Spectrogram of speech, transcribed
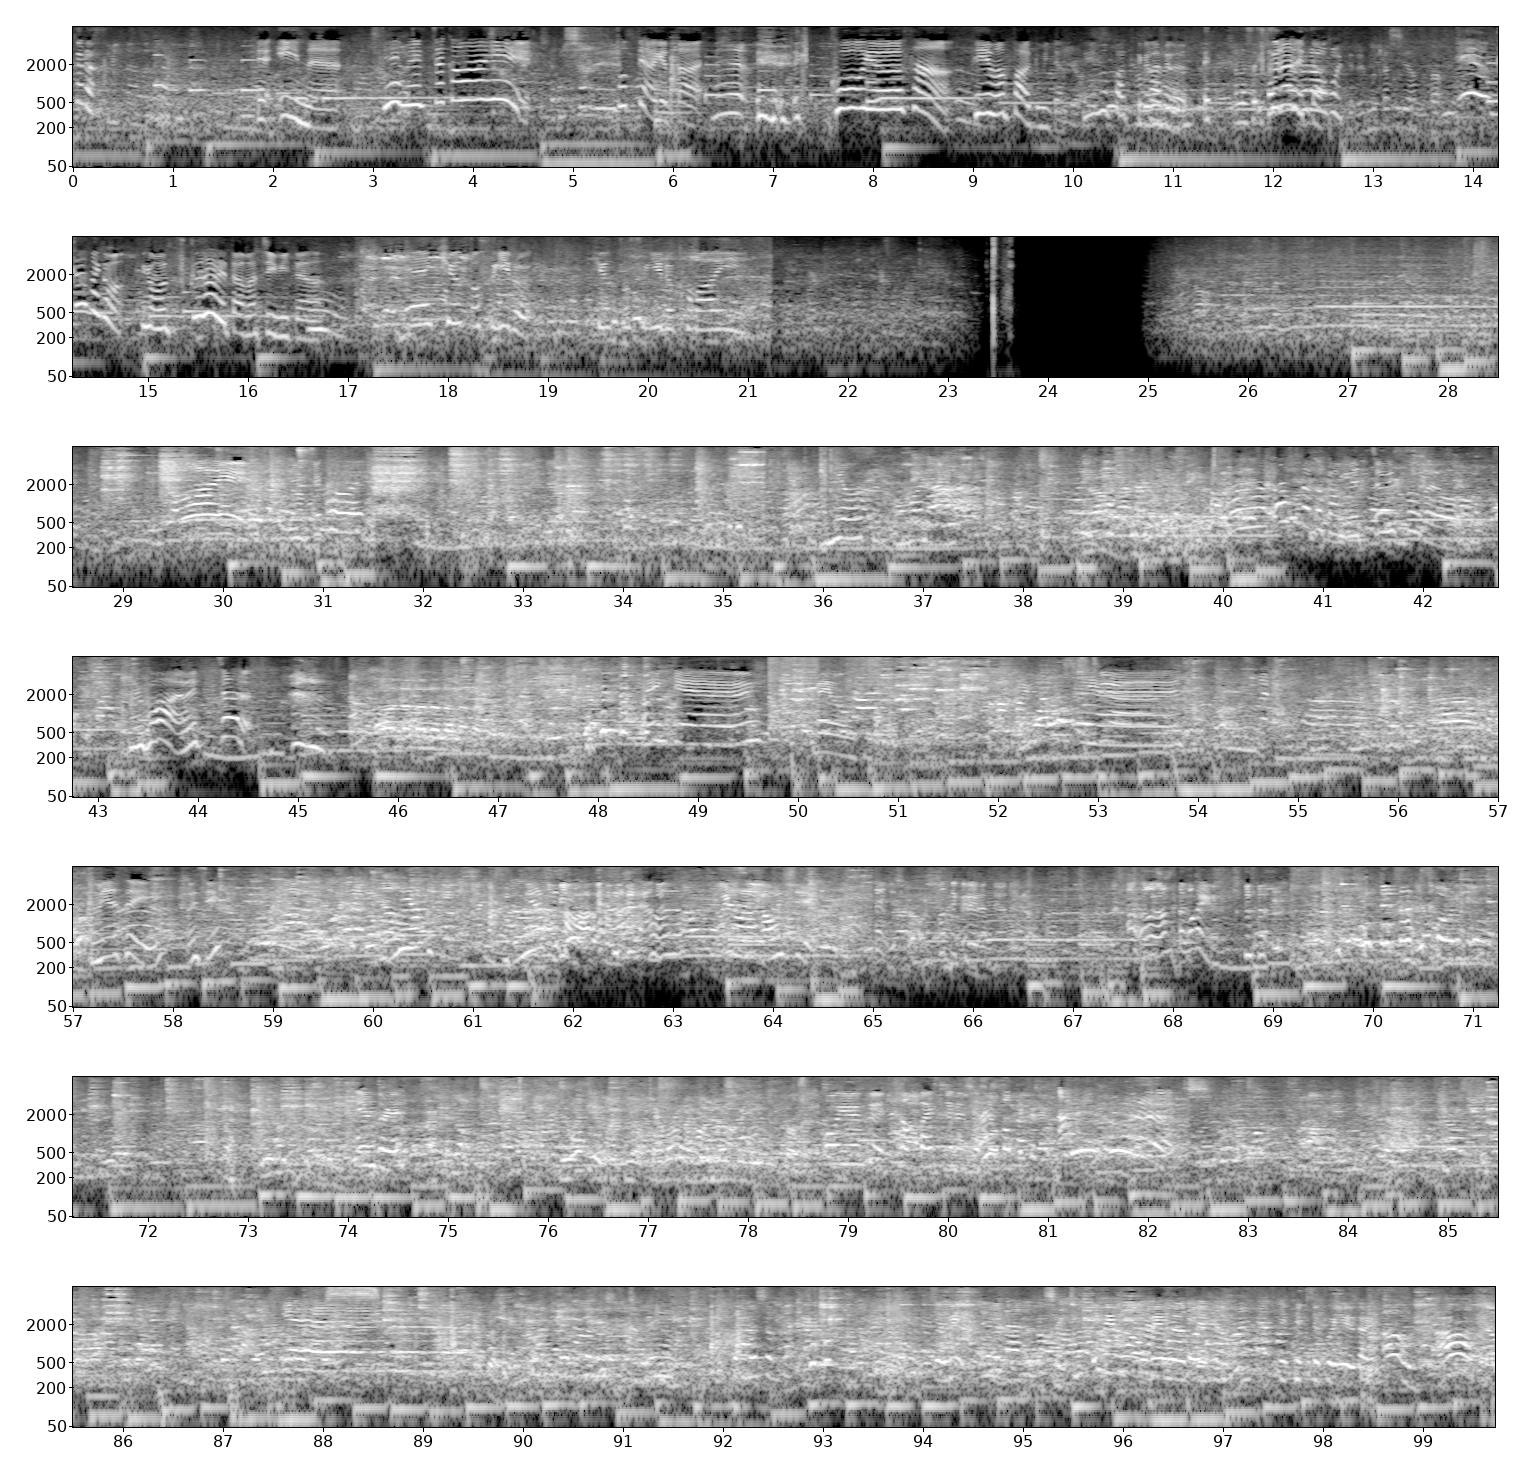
いいね。えめっちゃ可愛い。撮ってあげたい。ね。こういうさテーマパークみたいな。テーマパークってかなんていうの？えあのさ作られた。覚えてる？昔やった。えー、わかんない。かもてかもう作られた街みたいな、えー、キュートすぎる。キュートすぎる。かわい If you want, we will take a, a picture for you guys. Oh, oh. no.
